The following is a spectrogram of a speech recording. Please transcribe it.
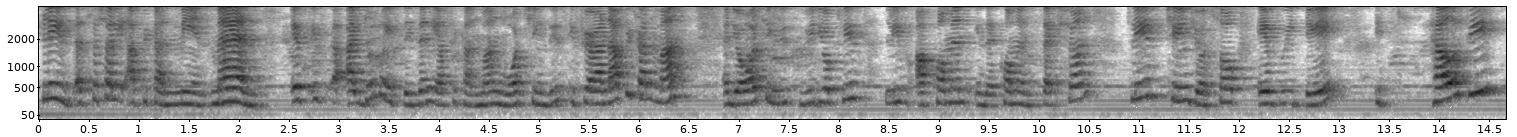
Please, especially African men, men, if, if I don't know if there's any African man watching this. If you're an African man and you're watching this video, please leave a comment in the comment section. Please change your socks every day. It's healthy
